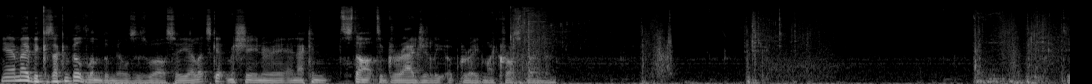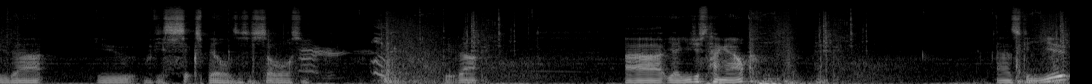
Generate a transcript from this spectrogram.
Yeah, maybe because I can build lumber mills as well. So yeah, let's get machinery and I can start to gradually upgrade my crossbowmen. Do that. You, with your six builds, this is so awesome. Do that. Uh, yeah, you just hang out. As can you.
